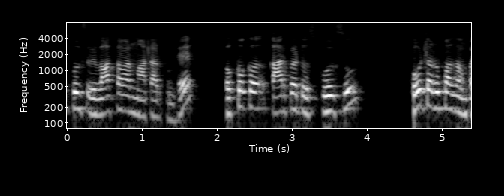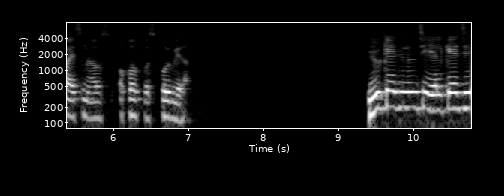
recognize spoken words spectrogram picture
స్కూల్స్ వాస్తవాన్ని మాట్లాడుకుంటే ఒక్కొక్క కార్పొరేట్ స్కూల్స్ కోట్ల రూపాయలు సంపాదిస్తున్నారు ఒక్కొక్క స్కూల్ మీద. యూకేజీ నుంచి ఎల్కేజీ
